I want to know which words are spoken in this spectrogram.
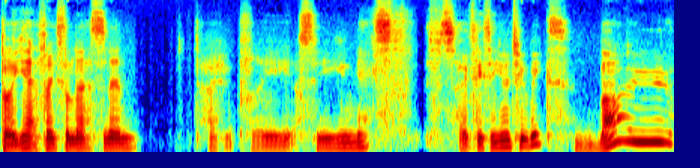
But yeah, thanks for listening hopefully see you next hopefully see you in two weeks. Bye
